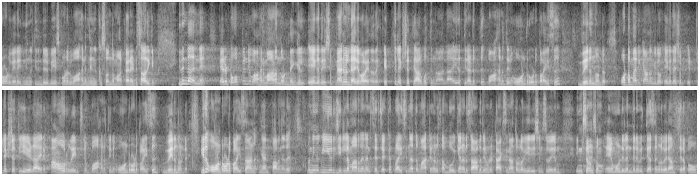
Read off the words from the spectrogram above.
റോഡ് വിലയിൽ നിങ്ങൾക്ക് ഇതിന്റെ ഒരു ബേസ് മോഡൽ വാഹനം നിങ്ങൾക്ക് സ്വന്തമാക്കാനായിട്ട് സാധിക്കും. ഇതിന്റെ തന്നെ ഏറ്റവും ടോപ്പിന്റെ വാഹനമാണെന്നുണ്ടെങ്കിൽ ഏകദേശം മാനുവലിന്റെ കാര്യം പറയുന്നത് എട്ട് ലക്ഷത്തി അറുപത്തി നാലായിരത്തിനടുത്ത് വാഹനത്തിന് ഓൺ റോഡ് പ്രൈസ് വരുന്നുണ്ട്. ഓട്ടോമാറ്റിക് ആണെങ്കിലോ ഏകദേശം എട്ട് ലക്ഷത്തി ഏഴായിരം ആ ഒരു റേഞ്ചിലും വാഹനത്തിന് ഓൺ റോഡ് പ്രൈസ് വരുന്നുണ്ട്. ഇത് ഓൺ റോഡ് പ്രൈസാണ് ഞാൻ പറഞ്ഞത്. അപ്പോൾ നിങ്ങൾക്ക് ഈ ഒരു ജില്ല മാറുന്നതിനനുസരിച്ചൊക്കെ പ്രൈസിനകത്ത് മാറ്റങ്ങൾ സംഭവിക്കാനായിട്ട് സാധ്യതയുണ്ട്. ടാക്സിനകത്തുള്ള വേരിയേഷൻസ് വരും. ഇൻഷുറൻസ് എമൗണ്ടിൽ എന്തെങ്കിലും വ്യത്യാസങ്ങൾ വരാം ചിലപ്പോൾ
